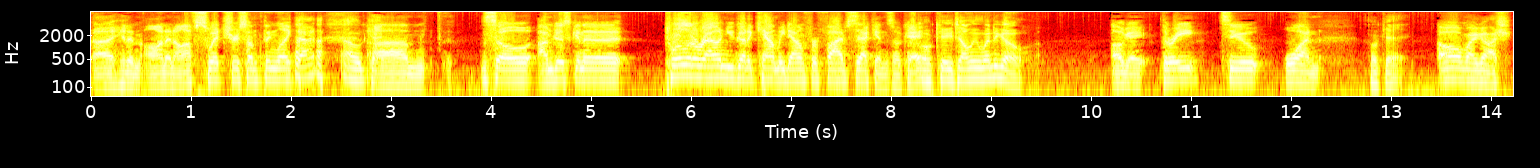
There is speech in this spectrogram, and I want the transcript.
uh, hit an on and off switch or something like that. Okay. Um, so I'm just gonna twirl it around. You got to count me down for five seconds. Okay. Okay, tell me when to go. Okay. Three, two, one. Okay. Oh my gosh.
